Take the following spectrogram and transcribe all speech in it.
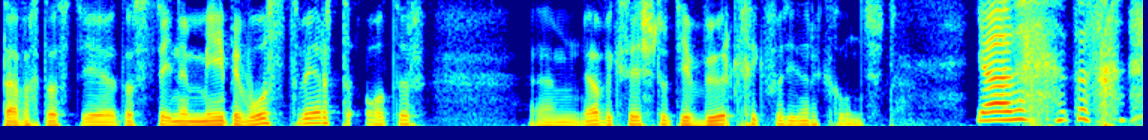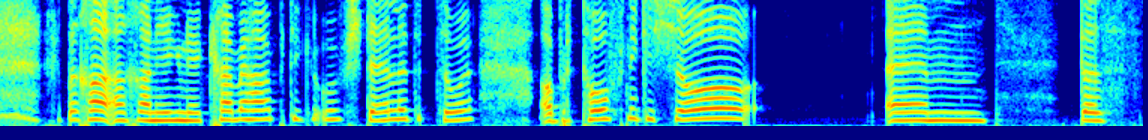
einfach, dass, die, dass es ihnen mehr bewusst wird? Oder ähm, ja, wie siehst du die Wirkung von deiner Kunst? Ja, das, da kann, kann ich irgendwie keine Behauptung aufstellen dazu. Aber die Hoffnung ist schon, ähm, dass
